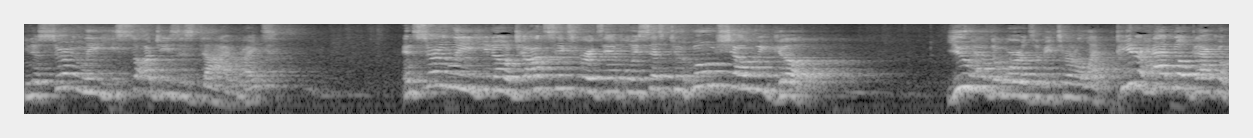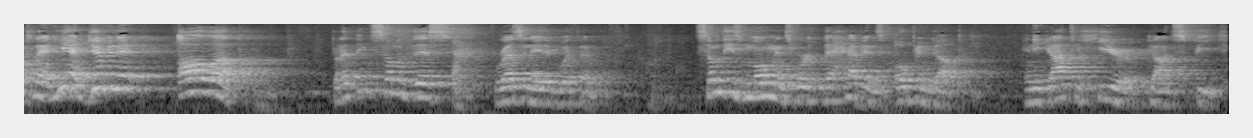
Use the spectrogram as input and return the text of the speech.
You know, certainly he saw Jesus die, right? And certainly, you know, John 6, for example, he says, To whom shall we go? You have the words of eternal life. Peter had no backup plan, he had given it all up. But I think some of this resonated with him. Some of these moments where the heavens opened up and he got to hear God speak. It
